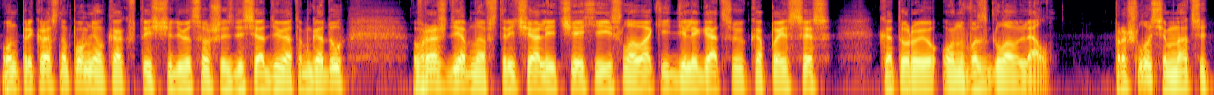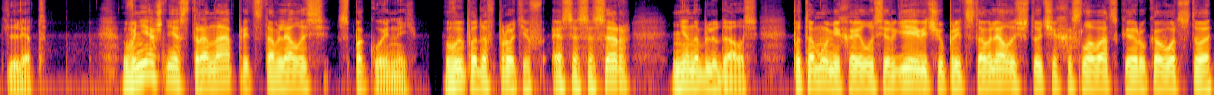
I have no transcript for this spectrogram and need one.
Он прекрасно помнил, как в 1969 году враждебно встречали Чехии и Словакии делегацию КПСС – которую он возглавлял. Прошло 17 лет. Внешняя страна представлялась спокойной. Выпадов против СССР не наблюдалось, потому Михаилу Сергеевичу представлялось, что чехословацкое руководство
